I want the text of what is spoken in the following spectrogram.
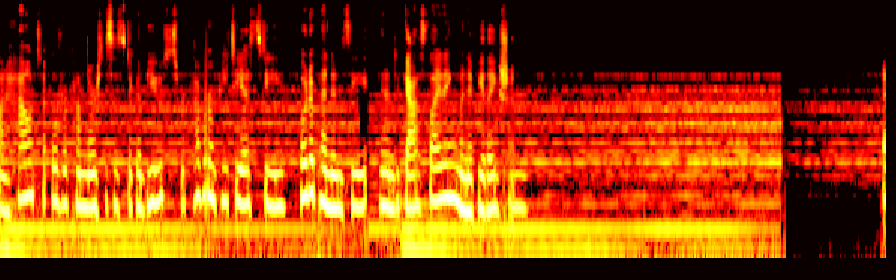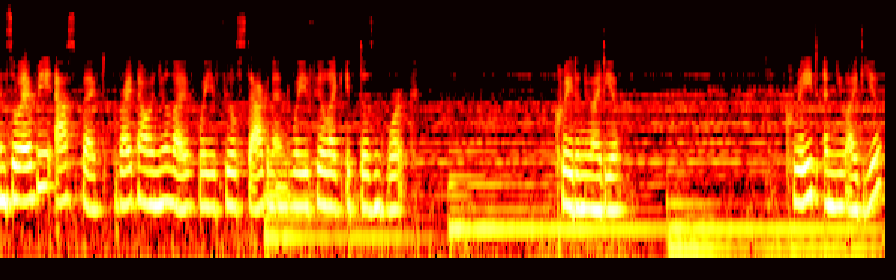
on how to overcome narcissistic abuse, recover from PTSD, codependency, and gaslighting manipulation. And so, every aspect right now in your life where you feel stagnant, where you feel like it doesn't work, create a new idea. Create a new idea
